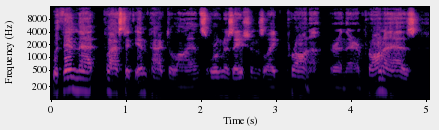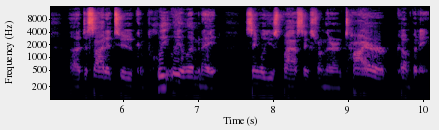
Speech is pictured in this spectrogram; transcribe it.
within that Plastic Impact Alliance, organizations like Prana are in there, and Prana has uh, decided to completely eliminate single use plastics from their entire company,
